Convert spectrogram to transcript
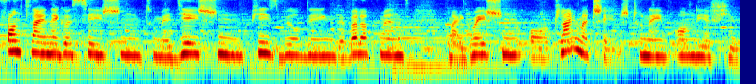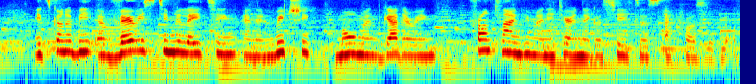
frontline negotiation to mediation, peace building, development, migration or climate change, to name only a few. It's going to be a very stimulating and enriching moment gathering frontline humanitarian negotiators across the globe.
